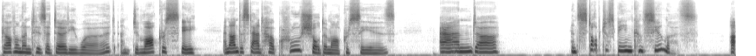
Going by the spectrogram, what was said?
government is a dirty word and democracy and understand how crucial democracy is and uh, and stop just being consumers. Uh,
